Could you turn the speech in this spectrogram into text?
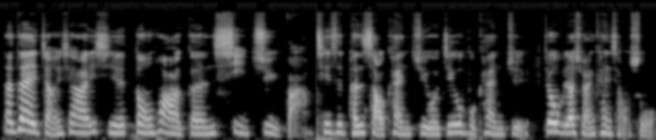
那再讲一下一些动画跟戏剧吧。其实很少看剧，我几乎不看剧，就我比较喜欢看小说、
